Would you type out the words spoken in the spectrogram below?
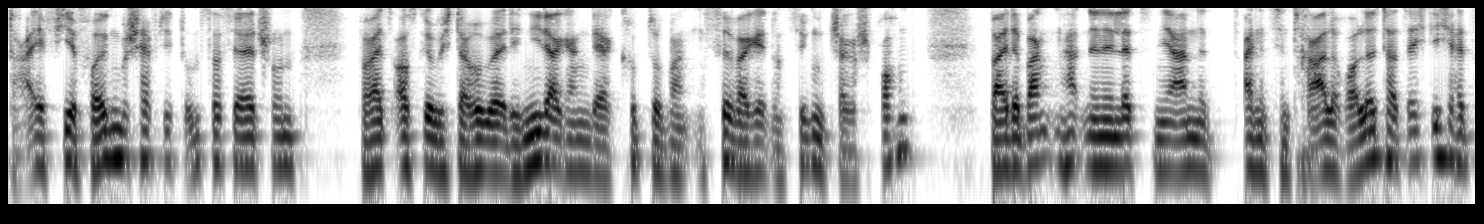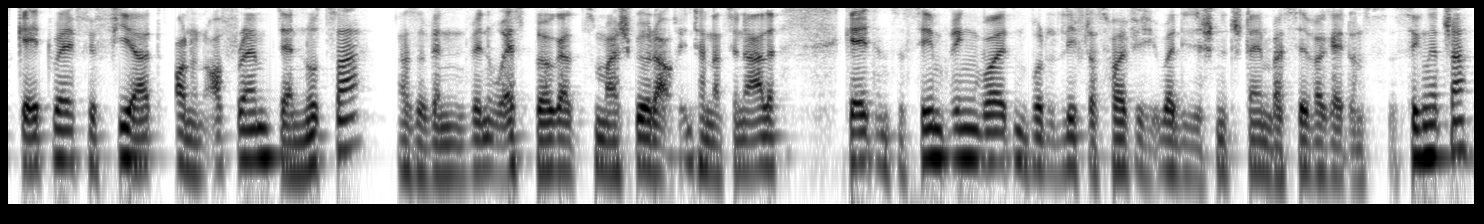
drei, vier Folgen beschäftigt uns das ja jetzt schon, bereits ausgiebig darüber den Niedergang der Kryptobanken Silvergate und Signature gesprochen. Beide Banken hatten in den letzten Jahren eine, eine zentrale Rolle tatsächlich als Gateway für Fiat On- und Off-Ramp der Nutzer. Also wenn, wenn US-Bürger zum Beispiel oder auch internationale Geld ins System bringen wollten, wurde, lief das häufig über diese Schnittstellen bei Silvergate und Signature.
